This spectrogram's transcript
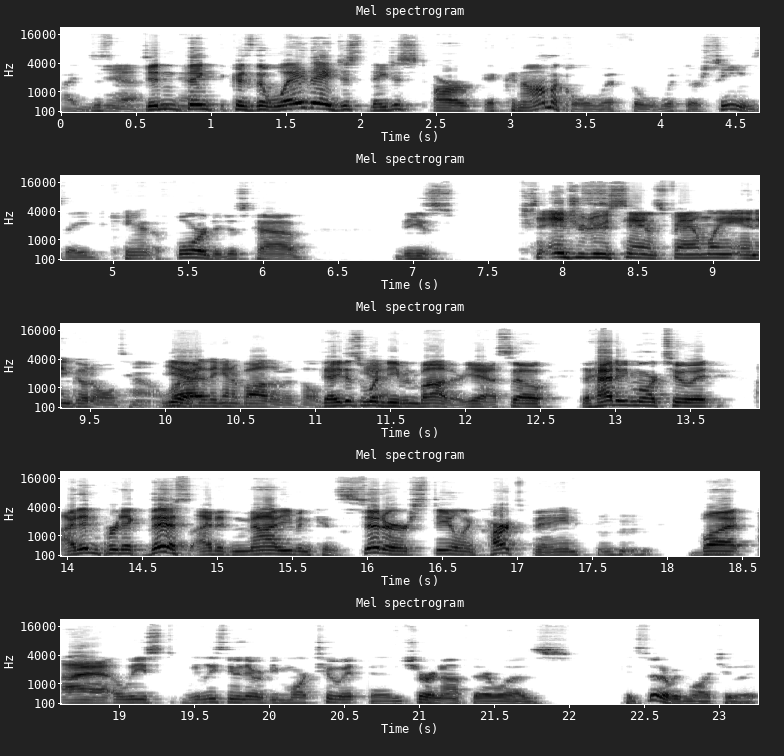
I just Yeah, didn't yeah. think because the way they just they just are economical with the with their scenes. They can't afford to just have these. to introduce Sam's family and then go to Old Town. Why Yeah. are they going to bother with Old Town? They just yeah. wouldn't even bother. Yeah, so there had to be more to it. I didn't predict this. I did not even consider stealing Heartsbane. but I at least we at least knew there would be more to it, and sure enough, there was considerably more to it,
